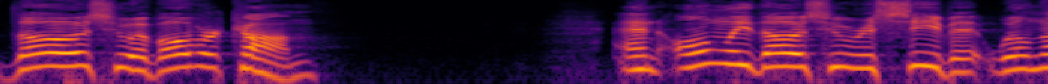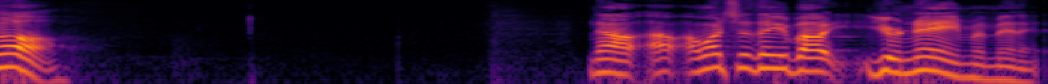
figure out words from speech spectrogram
those who have overcome and only those who receive it will know. Now, I want you to think about your name a minute.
